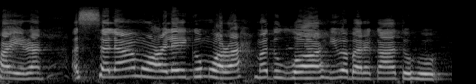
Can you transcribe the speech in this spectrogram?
ஹைரன் அஸ்ஸலாமு அலைக்கும் வரஹ்மத்துல்லாஹி வபரகாத்துஹு.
